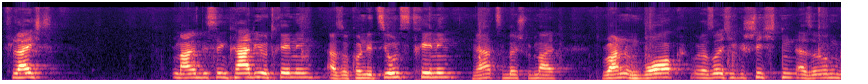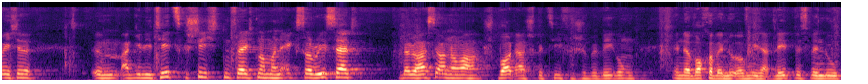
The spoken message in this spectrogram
Vielleicht mal ein bisschen Cardio-Training, also Konditionstraining, ja, zum Beispiel mal Run and Walk oder solche Geschichten, also irgendwelche ähm, Agilitätsgeschichten, vielleicht nochmal ein extra Reset, weil du hast ja auch nochmal sportartspezifische Bewegungen in der Woche, wenn du irgendwie ein Athlet bist, wenn du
